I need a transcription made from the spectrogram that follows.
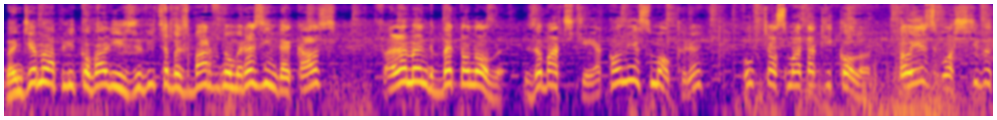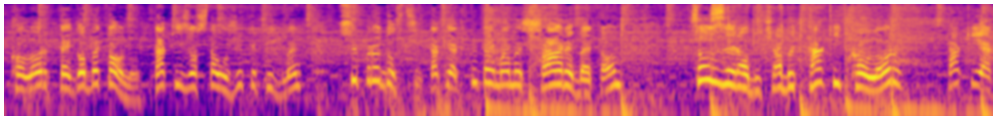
Będziemy aplikowali żywicę bezbarwną Resin Decals w element betonowy. Zobaczcie, jak on jest mokry, wówczas ma taki kolor. To jest właściwy kolor tego betonu. Taki został użyty pigment przy produkcji. Tak jak tutaj mamy szary beton, co zrobić, aby taki kolor, taki jak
